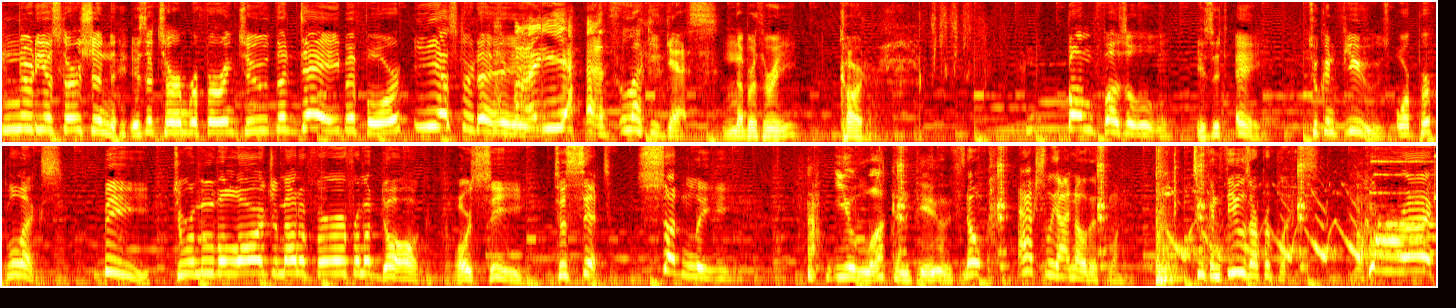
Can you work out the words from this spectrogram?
Nudiustertian is a term referring to the day before Uh, yesterday. yes. Lucky guess. Number three, Carter. Bumfuzzle. Is it A, to confuse or perplex? B, to remove a large amount of fur from a dog? Or C, to sit suddenly? You look confused. Nope. Actually, I know this one. To confuse or perplex. Correct!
